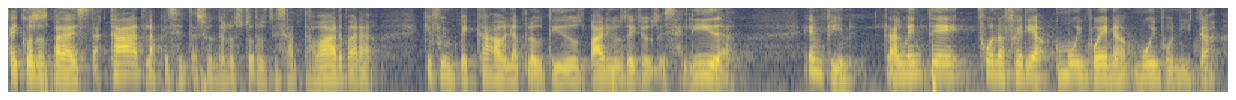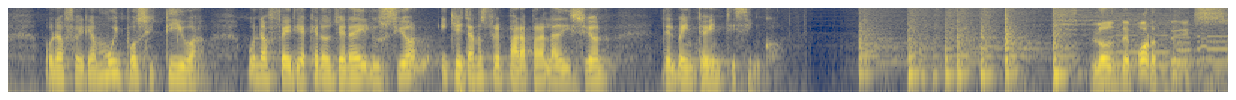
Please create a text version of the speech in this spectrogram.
hay cosas para destacar, la presentación de los toros de Santa Bárbara, que fue impecable, aplaudidos varios de ellos de salida. En fin, realmente fue una feria muy buena, muy bonita, una feria muy positiva, una feria que nos llena de ilusión y que ya nos prepara para la edición del 2025. Los deportes.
